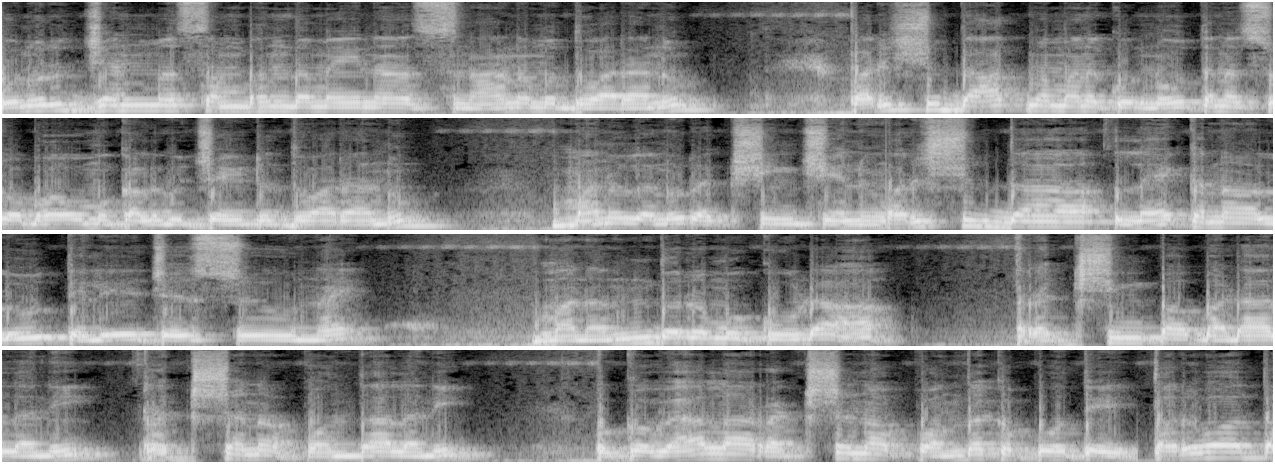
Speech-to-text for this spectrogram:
పునరుజ్జన్మ సంబంధమైన స్నానము ద్వారాను పరిశుద్ధాత్మ మనకు నూతన స్వభావము కలుగు చేయుట ద్వారాను మనలను రక్షించెను. పరిశుద్ధ లేఖనాలు తెలియచేస్తున్నాయి మనందరము కూడా రక్షింపబడాలని రక్షణ పొందాలని ఒకవేళ రక్షణ పొందకపోతే తరువాత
